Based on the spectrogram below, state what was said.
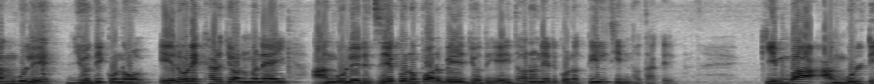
আঙ্গুলে যদি কোনো এরো রেখার জন্ম নেয়, আঙ্গুলের যে কোনো পর্বে যদি এই ধরনের কোনো তিল চিহ্ন থাকে কিংবা আঙ্গুলটি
